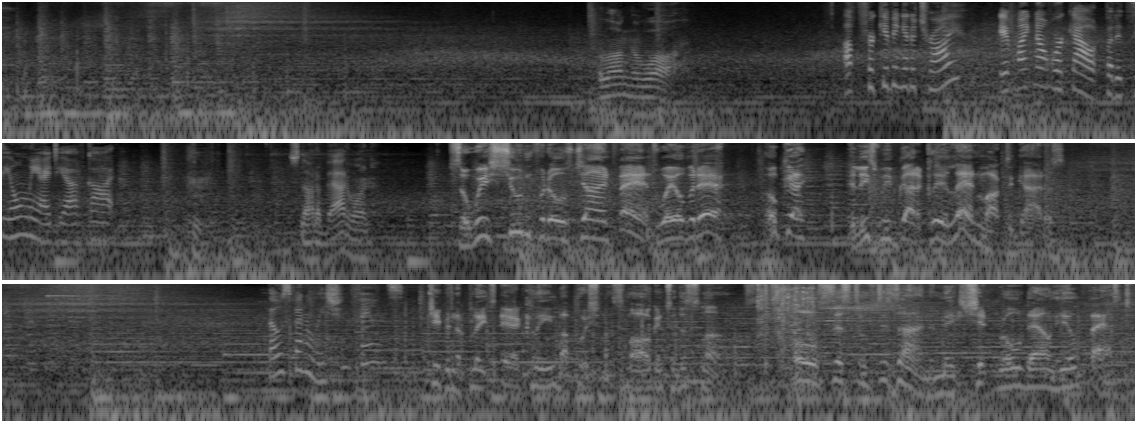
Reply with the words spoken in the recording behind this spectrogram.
Along the wall. Up for giving it a try? It might not work out, but it's the only idea I've got. Hmm. It's not a bad one. So we're shooting for those giant fans way over there? Okay. At least we've got a clear landmark to guide us. Those ventilation fans? Keeping the plate's air clean by pushing the smog into the slums. Whole system's designed to make shit roll downhill faster.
